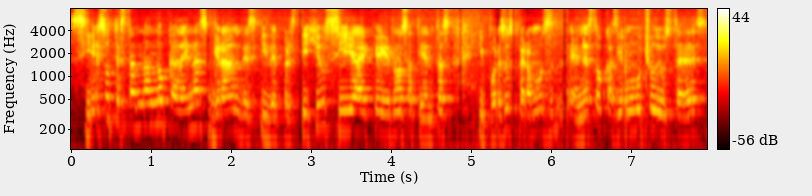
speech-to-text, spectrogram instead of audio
si eso te están dando cadenas grandes y de prestigio, sí hay que irnos a tientas. Y por eso esperamos en esta ocasión mucho de ustedes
